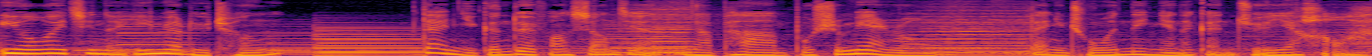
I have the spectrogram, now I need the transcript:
意犹未尽的音乐旅程，带你跟对方相见，哪怕不是面容，带你重温那年的感觉也好啊。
